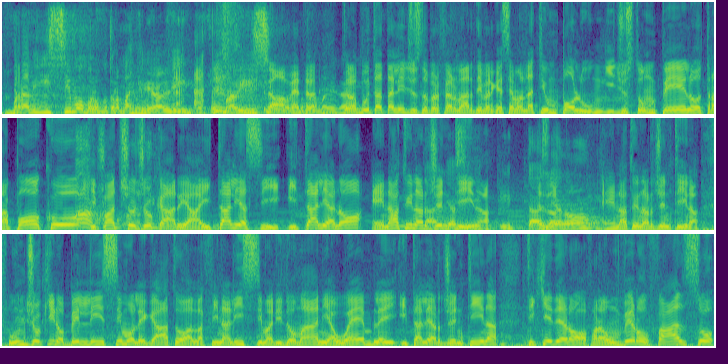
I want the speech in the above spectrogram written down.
Bravissimo, ma non potrà mai venire all'Inter. Cioè, bravissimo, No, beh, te, l'ho buttata lì giusto per fermarti perché siamo andati un po' lunghi, giusto un pelo. Tra poco Ah, ti faccio ma- giocare a Italia sì, Italia no, è nato in Italia Argentina. sì, Italia no. È nato in Argentina. Un giochino bellissimo legato alla finalissima di domani a Wembley, Italia-Argentina. Ti chiederò, farà un vero o falso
